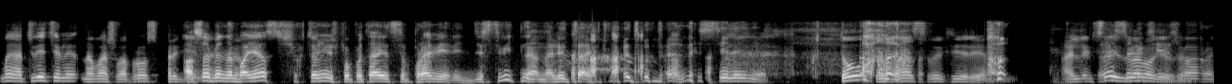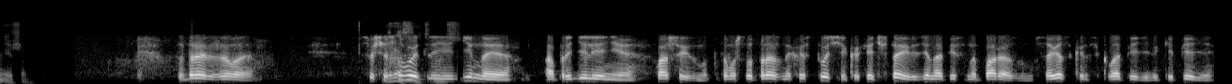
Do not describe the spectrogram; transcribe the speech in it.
Мы ответили на ваш вопрос предельно. Особенно Чё? боятся, что кто-нибудь попытается проверить, действительно она летает на эту дальность или нет. Кто у нас в эфире? Алексей из Воронежа. Воронежа. Здравия желаю. Существует ли единое определение фашизма? Потому что вот в разных источниках я читаю, везде написано по-разному. В советской энциклопедии, Википедии.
